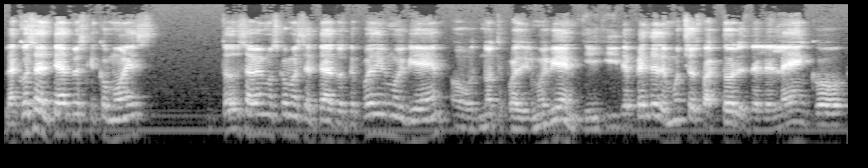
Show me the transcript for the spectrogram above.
La cosa del teatro es que como es todos sabemos cómo es el teatro, te puede ir muy bien o no te puede ir muy bien, y, depende de muchos factores, del elenco,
